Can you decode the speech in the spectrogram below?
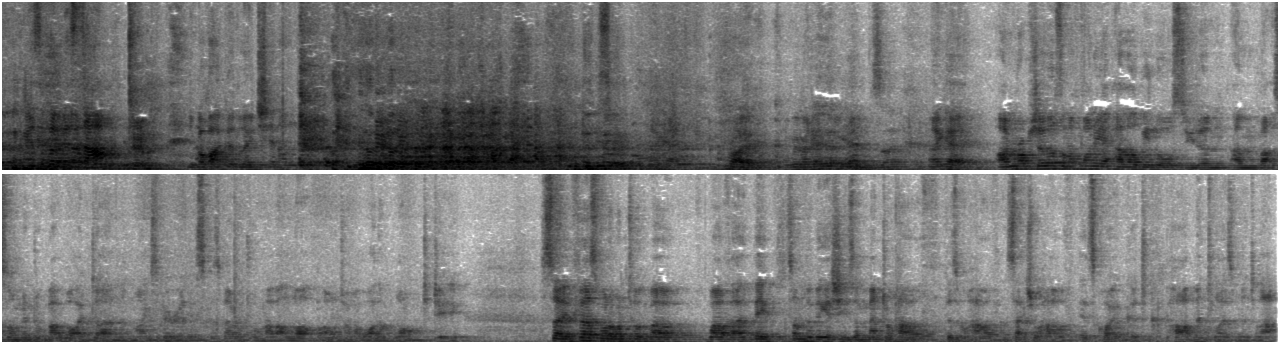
Just put this down. You've got that good low chin on Okay. Right. Are we ready? Yeah. Okay. I'm Rob Shiels. I'm a final year LLB law student, and that's what I'm going to talk about what I've done and my experience, because they're all talking about that a lot, but I want to talk about what I want to do. So, first of all, I want to talk about welfare. Big, some of the big issues are mental health, physical health, and sexual health. It's quite good to compartmentalise them into that.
